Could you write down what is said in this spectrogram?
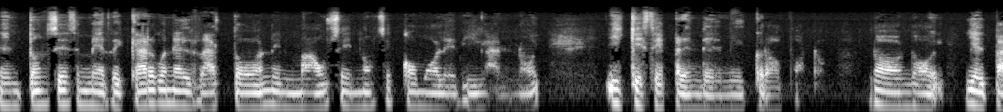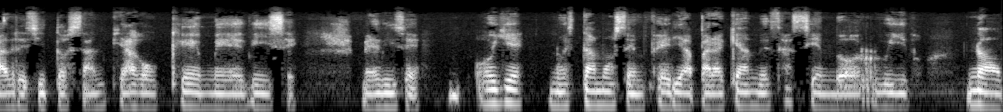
Entonces me recargo en el ratón, en mouse, no sé cómo le digan, ¿no? Y que se prende el micrófono. No, no. Y el padrecito Santiago, ¿qué me dice? Me dice, oye, no estamos en feria para que andes haciendo ruido. No,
